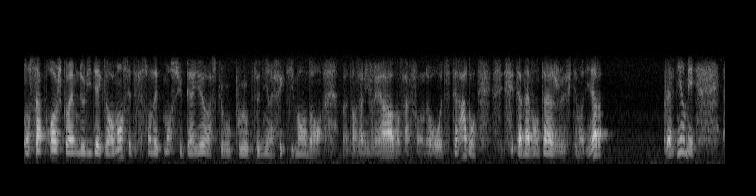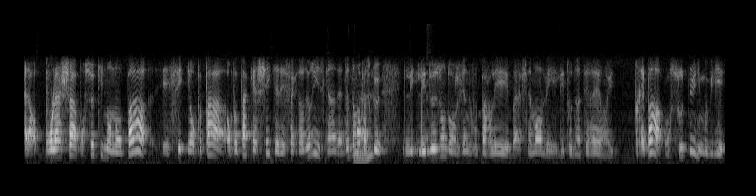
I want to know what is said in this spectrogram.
on, s'approche quand même de l'idée avec le rendement, c'est de façon nettement supérieure à ce que vous pouvez obtenir effectivement dans, dans un livret A, dans un fonds euro, etc. Donc, c'est un avantage effectivement dinable l'avenir. Mais alors pour l'achat, pour ceux qui n'en ont pas, et, on peut pas, on peut pas cacher qu'il y a des facteurs de risque, hein, notamment parce que les, deux ans dont je viens de vous parler, bah, finalement les, les taux d'intérêt ont été très bas, ont soutenu l'immobilier.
